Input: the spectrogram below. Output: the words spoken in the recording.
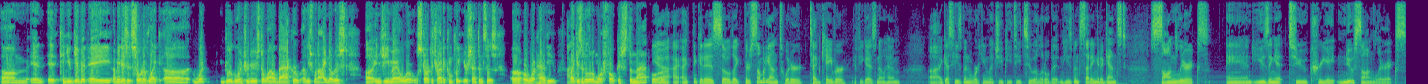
Um, and it, can you give it a? I mean, is it sort of like uh, what Google introduced a while back, or at least what I noticed uh, in Gmail, where it will start to try to complete your sentences uh, or what have you? Like, is it a little more focused than that? Or? Yeah, I, I, think it is. So, like, there's somebody on Twitter, Ted Caver, if you guys know him. Uh, I guess he's been working with GPT two a little bit, and he's been setting it against song lyrics and using it to create new song lyrics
